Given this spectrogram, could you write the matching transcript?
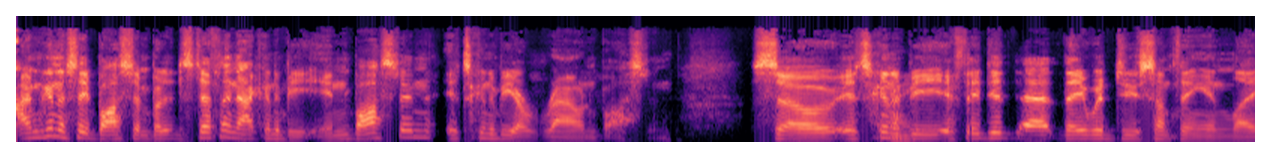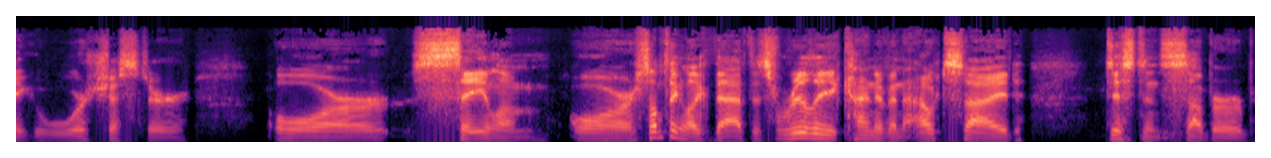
I'm going to say Boston, but it's definitely not going to be in Boston. It's going to be around Boston. So it's going right. to be if they did that, they would do something in like Worcester or Salem or something like that. That's really kind of an outside distance suburb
